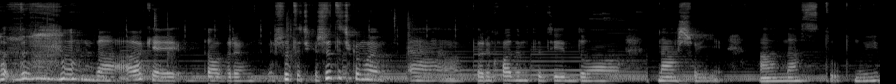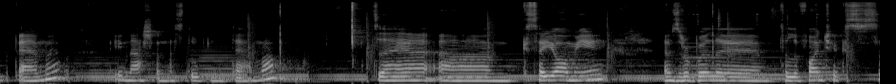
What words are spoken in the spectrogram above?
Да, окей, добре. Шуточка. Шуточка ми е, переходимо тоді до нашої наступної теми. І наша наступна тема це е, Xiaomi зробили телефончик з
